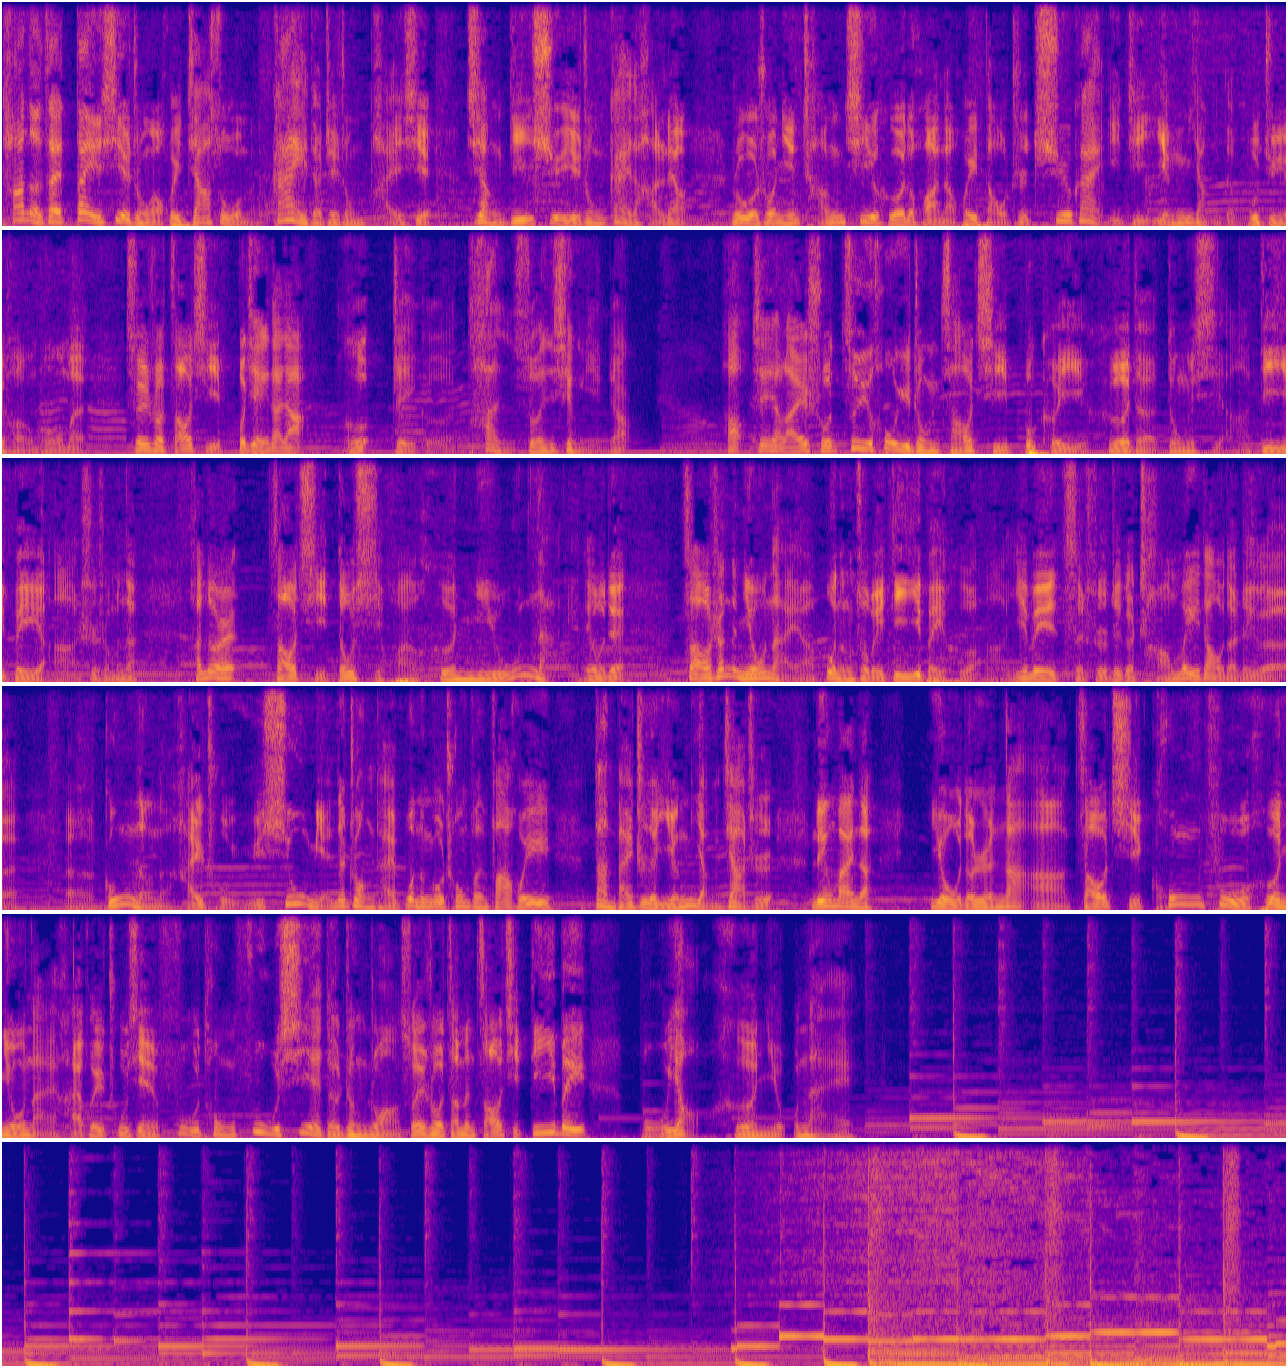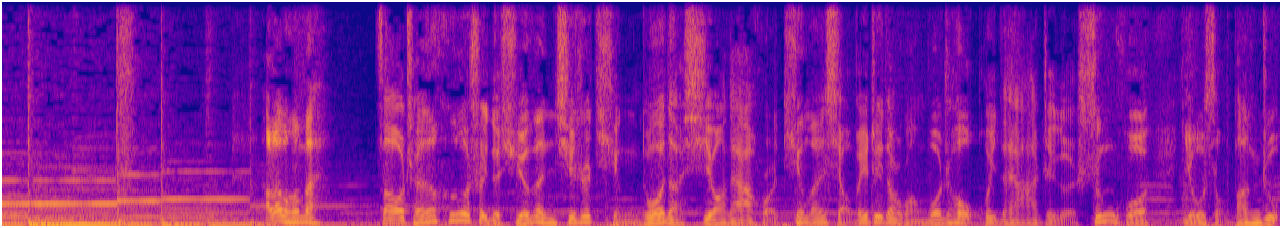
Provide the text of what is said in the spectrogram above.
它呢在代谢中啊会加速我们钙的这种排泄，降低血液中钙的含量。如果说您长期喝的话呢，会导致缺钙以及营养的不均衡，朋友们。所以说早起不建议大家喝这个碳酸性饮料。好，接下来说最后一种早起不可以喝的东西啊，第一杯啊是什么呢？很多人早起都喜欢喝牛奶，对不对？早上的牛奶呀、不能作为第一杯喝啊，因为此时这个肠胃道的这个呃功能呢还处于休眠的状态，不能够充分发挥蛋白质的营养价值。另外呢，有的人呐啊，早起空腹喝牛奶还会出现腹痛、腹泻的症状，所以说咱们早起第一杯不要喝牛奶。好了，朋友们，早晨喝水的学问其实挺多的，希望大家伙听完小薇这段广播之后，会对大家这个生活有所帮助。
